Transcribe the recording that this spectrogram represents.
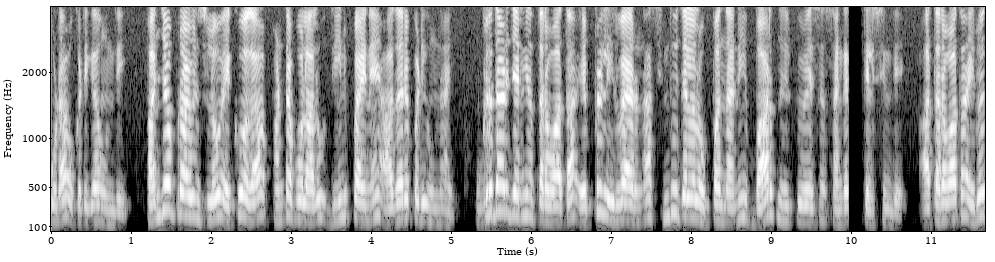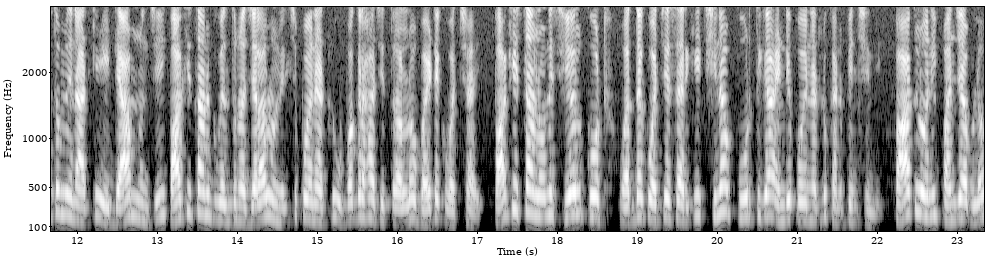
కూడా ఒకటిగా ఉంది. పంజాబ్ ప్రావిన్స్లో ఎక్కువగా పంట పొలాలు దీనిపైనే ఆధారపడి ఉన్నాయి. ఉగ్రదాడి జరిగిన తర్వాత ఏప్రిల్ ఇరవై ఆరున సింధు జలాల ఒప్పందాన్ని భారత్ నిలిపివేసిన సంగతి తెలిసిందే. ఆ తర్వాత ఇరవై తొమ్మిది నాటికి ఈ డ్యాం నుంచి పాకిస్తాన్కు వెళ్తున్న జలాలు నిలిచిపోయినట్లు ఉపగ్రహ చిత్రాల్లో బయటకు వచ్చాయి. పాకిస్తాన్లోని సియోల్ కోట్ వద్దకు వచ్చేసరికి చీనా పూర్తిగా ఎండిపోయినట్లు కనిపించింది. పాక్లోని పంజాబ్లో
